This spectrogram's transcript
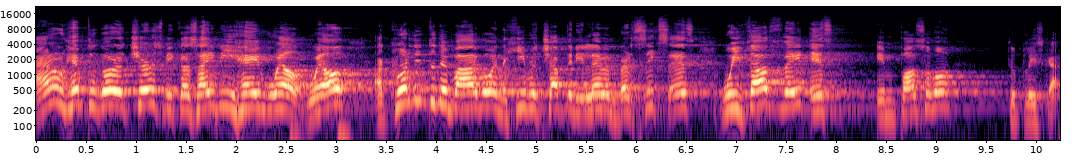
I don't have to go to church because I behave well. Well, according to the Bible in the Hebrews chapter 11, verse 6 says, Without faith it's impossible to please God.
